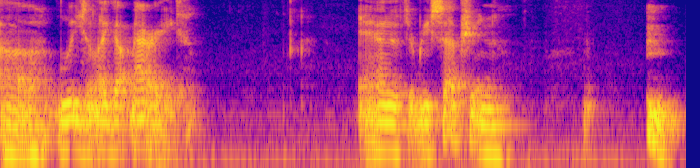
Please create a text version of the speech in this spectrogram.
Uh, Louise and I got married. And at the reception, you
